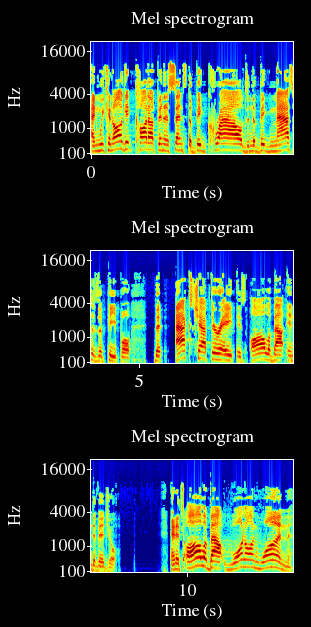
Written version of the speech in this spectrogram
and we can all get caught up in a sense the big crowds and the big masses of people, that Acts chapter 8 is all about individual. And it's all about one on one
